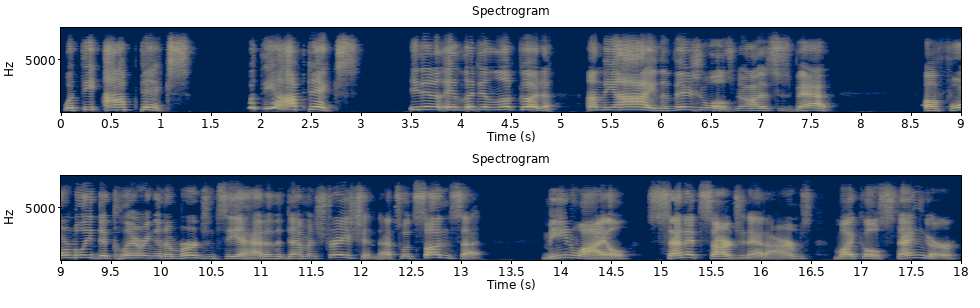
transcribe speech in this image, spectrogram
with the optics with the optics. He didn't. It didn't look good on the eye. The visuals. No, this is bad. Of formally declaring an emergency ahead of the demonstration. That's what Sund said. Meanwhile, Senate Sergeant at Arms Michael Stenger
